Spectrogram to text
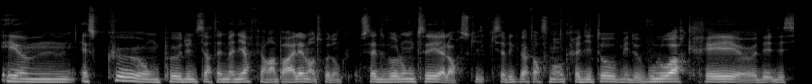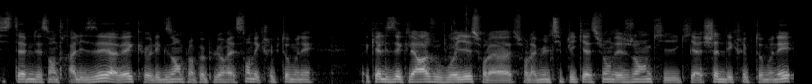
Et euh, est-ce qu'on peut d'une certaine manière faire un parallèle entre donc, cette volonté, alors ce qui ne s'applique pas forcément au crédito, mais de vouloir créer euh, des, systèmes décentralisés avec l'exemple un peu plus récent des crypto-monnaies? Quels éclairages vous voyez sur la, sur la multiplication des gens qui, achètent des crypto-monnaies?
